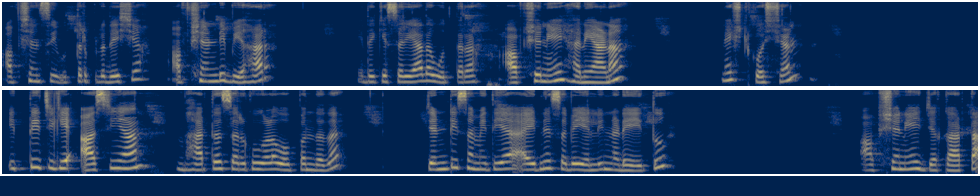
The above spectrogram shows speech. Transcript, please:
option C Uttar Pradesh option D Bihar ಇದಕ್ಕೆ ಸರಿಯಾದ ಉತ್ತರ option A Haryana next question ಇತ್ತೀಚೆಗೆ ಆಸಿಯಾನ್ ಭಾರತ ಸರಕುಗಳ ಒಪ್ಪಂದದ ಜಂಟಿ ಸಮಿತಿಯ ಐದನೇ ಸಭೆಯಲ್ಲಿ ನಡೆಯಿತು. Option A Jakarta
